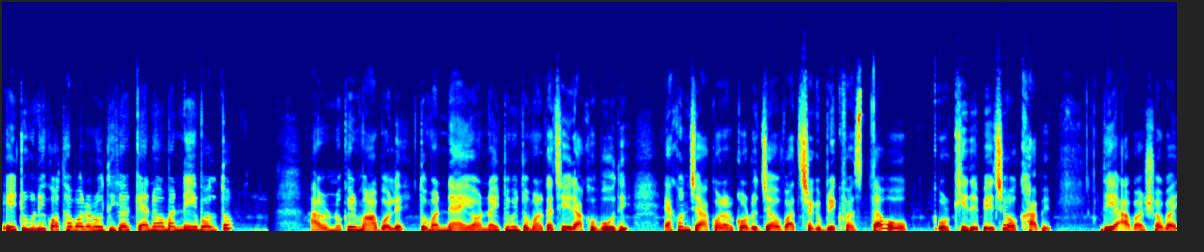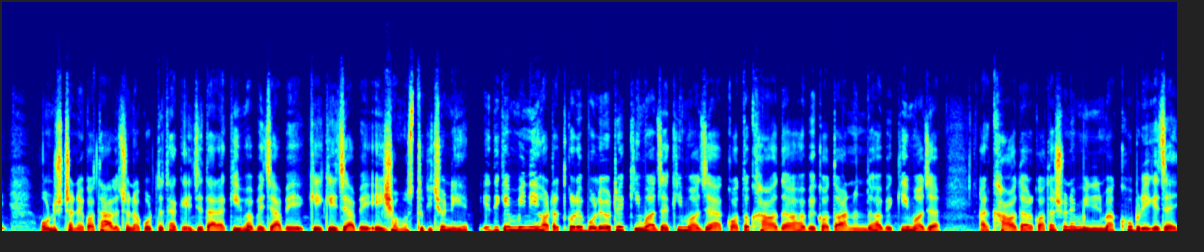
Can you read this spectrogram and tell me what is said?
এইটুকুনি কথা বলার অধিকার কেন আমার নেই বলতো? আরণ্যকের মা বলে, তোমার ন্যায় অন্যায় তুমি তোমার কাছেই রাখো বৌদি। এখন যা করার করো, যাও বাচ্চাকে ব্রেকফাস্ট দাও, ও, ওর খিদে পেয়েছে, ও খাবে। দিয়ে আবার সবাই অনুষ্ঠানের কথা আলোচনা করতে থাকে যে তারা কীভাবে যাবে, কে কে যাবে, এই সমস্ত কিছু নিয়ে। এদিকে মিনি হঠাৎ করে বলে ওঠে, কি মজা কি মজা, কত খাওয়া দাওয়া হবে, কত আনন্দ হবে, কি মজা। আর খাওয়া দাওয়ার কথা শুনে মিনির মা খুব রেগে যায়।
